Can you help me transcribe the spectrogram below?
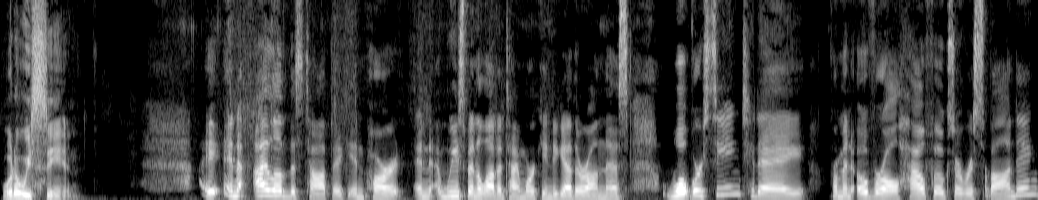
What are we seeing? And I love this topic in part, and we spend a lot of time working together on this. What we're seeing today from an overall how folks are responding,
